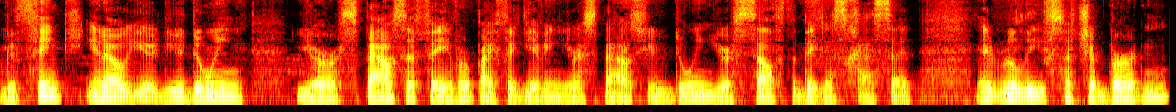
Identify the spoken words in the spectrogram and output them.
You think you know you're, you're doing your spouse a favor by forgiving your spouse. You're doing yourself the biggest chesed. It relieves such a burden.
